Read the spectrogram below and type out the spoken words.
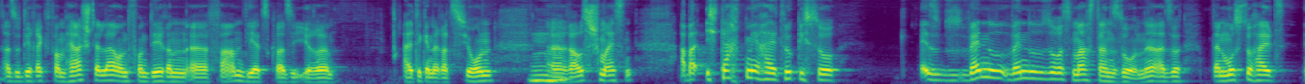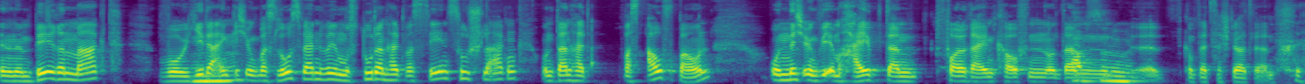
also direkt vom Hersteller und von deren äh, Farm, die jetzt quasi ihre alte Generation mhm. äh, rausschmeißen. Aber ich dachte mir halt wirklich so, also wenn du, wenn du sowas machst, dann so, ne? Also dann musst du halt in einem Bärenmarkt, wo jeder mhm. eigentlich irgendwas loswerden will, musst du dann halt was sehen, zuschlagen und dann halt was aufbauen und nicht irgendwie im Hype dann voll reinkaufen und dann äh, komplett zerstört werden.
